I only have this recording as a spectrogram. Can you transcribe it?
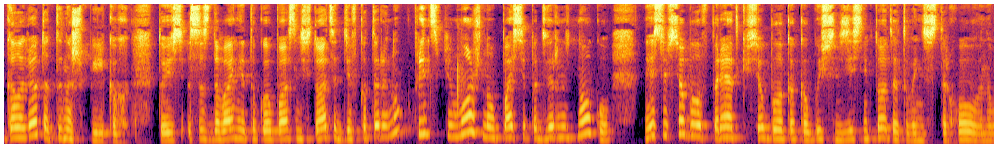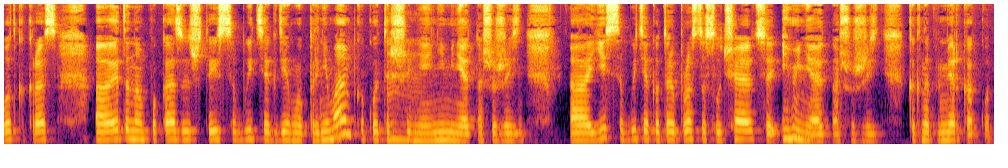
гололед, а ты на шпильках. То есть создавание такой опасной ситуации, где в которой, ну, в принципе, можно упасть и подвернуть ногу, но если все было в порядке, все было как обычно, здесь никто от этого не застрахован. И вот как раз а, это нам показывает, что есть события, где мы принимаем какое-то решение, и они меняют нашу жизнь. А есть события, которые просто случаются и меняют нашу жизнь. Как, например, как вот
